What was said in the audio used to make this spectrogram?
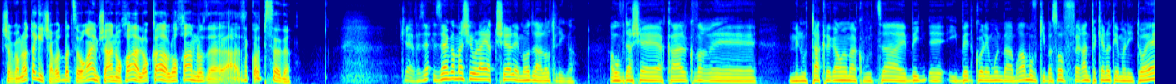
עכשיו גם לא תגיד שבת בצהריים, שעה נוחה, לא קר, לא חם, לא זה, אז הכל בסדר. כן, וזה זה גם מה שאולי יקשה עליהם מאוד לעלות ליגה. העובדה שהקהל כבר אה, מנותק לגמרי מהקבוצה, איבד, אה, איבד כל אמון באברמוב, כי בסוף, ערן, תקן אותי אם אני טועה,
